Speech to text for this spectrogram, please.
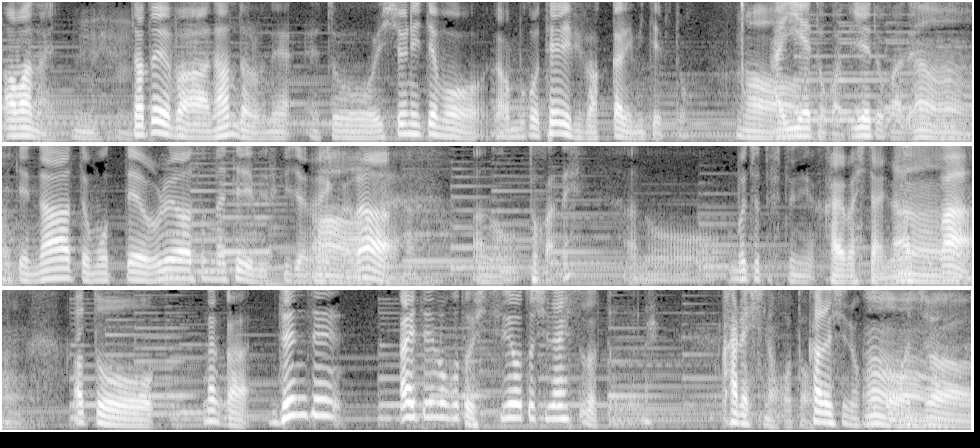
合わない。例えばなんだろうね、えっと、一緒にいてもなんか向こうテレビばっかり見てると。あ家とかで。家とかでうんうん。見てんなーって思って俺はそんなにテレビ好きじゃないからあーはいはいあのとかね。あのもうちょっと普通に会話したいなとか。あとなんか全然相手のことを必要としない人だったんだよね彼氏のこと。彼氏のこと。をうん。じゃあ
